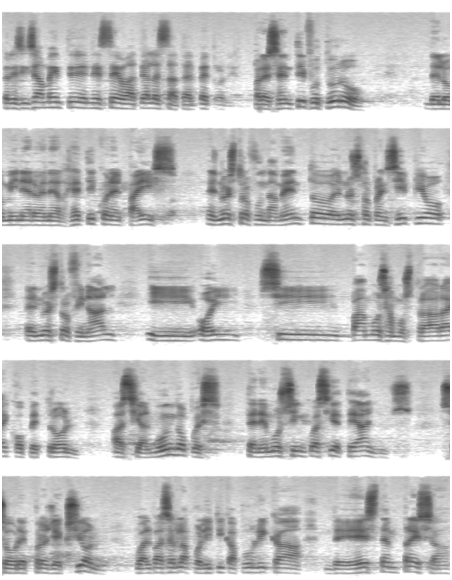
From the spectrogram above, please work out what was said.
precisamente en este debate a la estatal petrolera? Presente y futuro de lo minero energético en el país. Es nuestro fundamento, es nuestro principio, es nuestro final y hoy sí vamos a mostrar a Ecopetrol hacia el mundo, pues tenemos 5 a 7 años sobre proyección, cuál va a ser la política pública de esta empresa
